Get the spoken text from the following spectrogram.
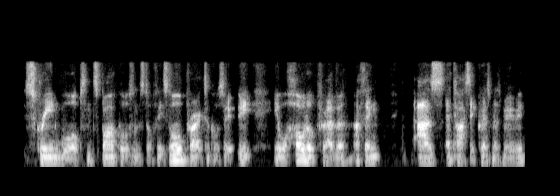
screen warps and sparkles and stuff. It's all practical, so it, it, it will hold up forever. I think as a classic Christmas movie.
